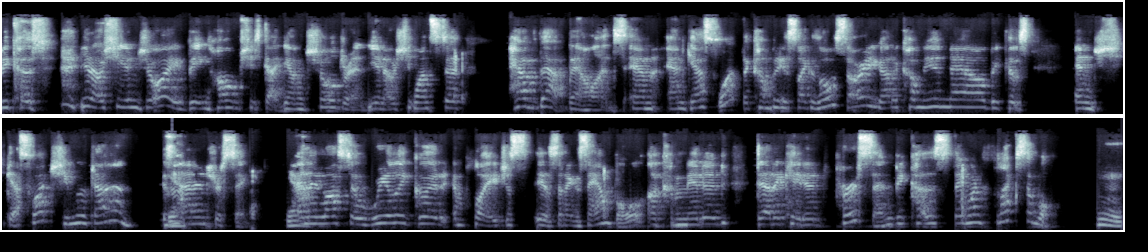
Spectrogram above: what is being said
because you know she enjoyed being home. She's got young children you know she wants to have that balance. And and guess what? The company is like oh sorry you got to come in now because and she, guess what? She moved on. Isn't yeah. that interesting? Yeah. and they lost a really good employee just as an example a committed dedicated person because they weren't flexible. Hmm.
